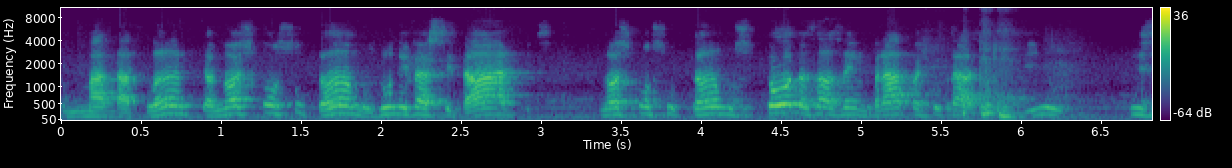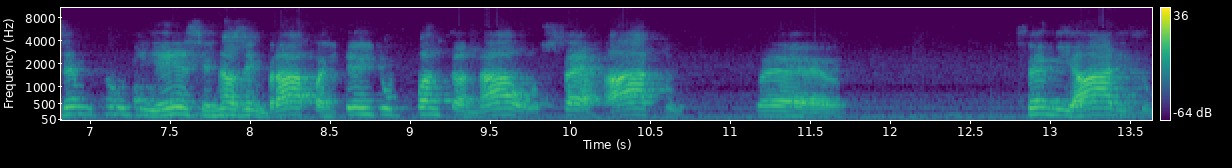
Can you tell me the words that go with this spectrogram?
Mata Atlântica, nós consultamos universidades, nós consultamos todas as Embrapas do Brasil, fizemos audiências nas Embrapas, desde o Pantanal, o Cerrado, é, semiárido,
